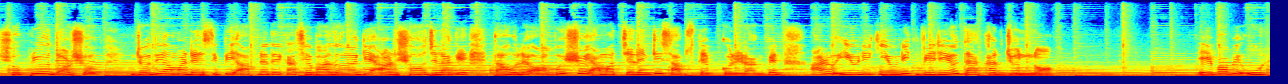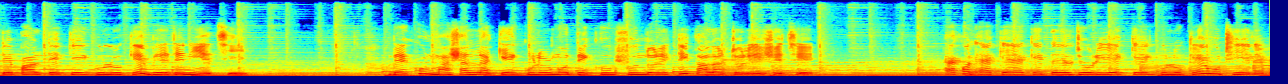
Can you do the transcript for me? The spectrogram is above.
সুপ্রিয় দর্শক যদি আমার রেসিপি আপনাদের কাছে ভালো লাগে আর সহজ লাগে, তাহলে অবশ্যই আমার চ্যানেলটি সাবস্ক্রাইব করে রাখবেন আরও ইউনিক ইউনিক ভিডিও দেখার জন্য। এভাবে উল্টে পাল্টে কেকগুলোকে ভেজে নিয়েছি। দেখুন মাসাল্লাহ কেকগুলোর মধ্যে খুব সুন্দর একটি কালার চলে এসেছে। এখন একে একে তেল জড়িয়ে কেকগুলোকে উঠিয়ে নেব।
